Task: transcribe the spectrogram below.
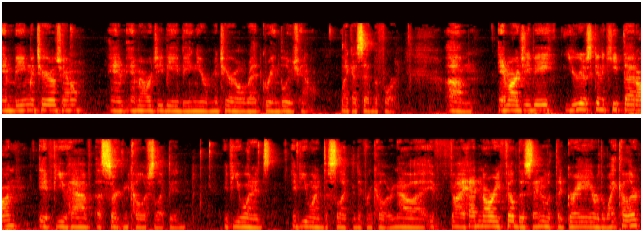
M being material channel and mRGB being your material red, green, blue channel, like I said before. Um, mRGB, you're just going to keep that on if you have a certain color selected. If you wanted if you wanted to select a different color. Now, uh, if I hadn't already filled this in with the gray or the white color,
